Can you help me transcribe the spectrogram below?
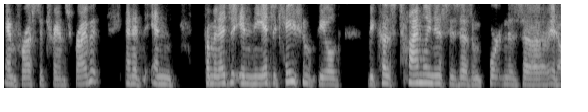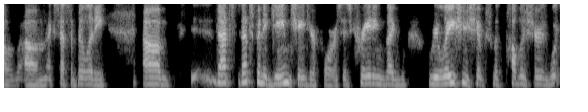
and for us to transcribe it. And it, and from an edu, in the educational field, because timeliness is as important as, uh, you know, um, accessibility. Um, that's, that's been a game changer for us is creating like relationships with publishers where,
